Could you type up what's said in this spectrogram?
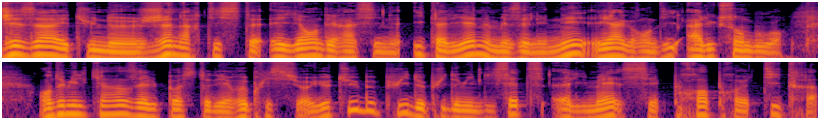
Jeza est une jeune artiste ayant des racines italiennes, mais elle est née et a grandi à Luxembourg. En 2015, elle poste des reprises sur YouTube, puis depuis 2017, elle y met ses propres titres.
